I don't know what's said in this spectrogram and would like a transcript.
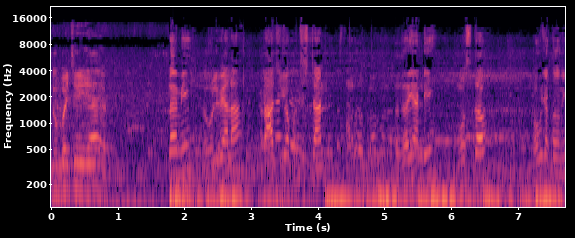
दुबईची आहे. मी? उलव्याला राज युवा प्रतिष्ठान. दही अंडी मस्त. बघू शकता तुम्ही.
